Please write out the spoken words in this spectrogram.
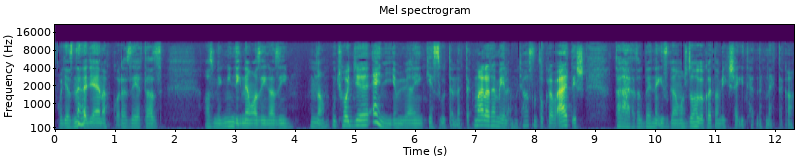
hogy ez ne legyen, akkor azért az, az még mindig nem az igazi. Na, úgyhogy ennyi, amivel én készültem nektek már, remélem, hogy hasznotokra vált, és találtatok benne izgalmas dolgokat, amik segíthetnek nektek a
